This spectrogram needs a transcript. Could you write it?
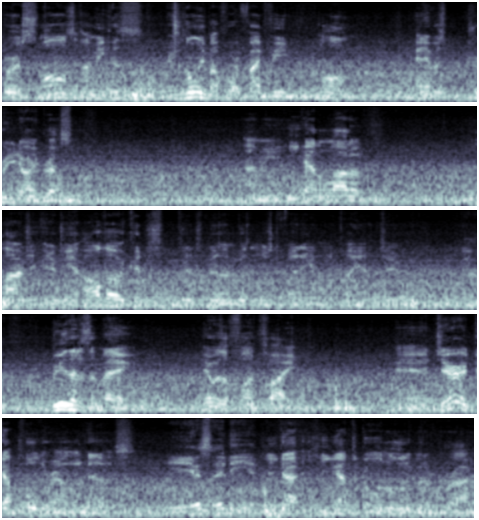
for as small as I mean, because it was only about four or five feet long, and it was pretty darn aggressive. I mean, he had a lot of a lot of energy. Although it could just could have been I wasn't used to fighting him in a kayak too. Yeah. Be that as it may, it was a fun fight, and Jared got pulled around on his. Yes, I did. He got he got to go on a little bit of a ride.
